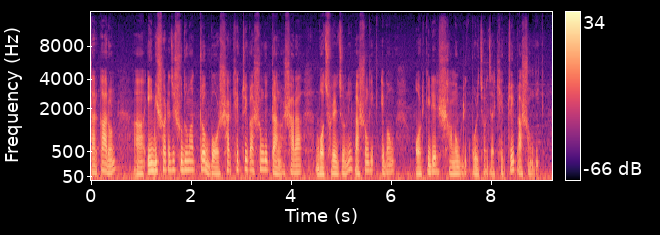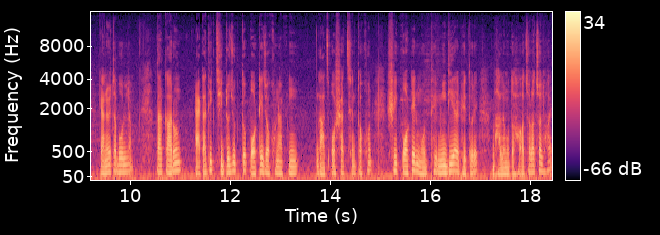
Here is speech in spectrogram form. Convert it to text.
তার কারণ এই বিষয়টা যে শুধুমাত্র বর্ষার ক্ষেত্রেই প্রাসঙ্গিক তা নয়, সারা বছরের জন্যই প্রাসঙ্গিক এবং অর্কিডের সামগ্রিক পরিচর্যার ক্ষেত্রেই প্রাসঙ্গিক। কেন এটা বললাম? তার কারণ একাধিক ছিদ্রযুক্ত পটে যখন আপনি গাছ বসাচ্ছেন, তখন সেই পটের মধ্যে মিডিয়ার ভেতরে ভালো মতো হাওয়া চলাচল হয়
